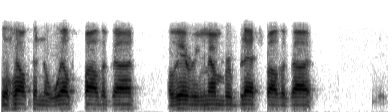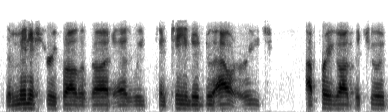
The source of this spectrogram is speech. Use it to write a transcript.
the health and the wealth, Father God, of every member. Bless, Father God, the ministry, Father God, as we continue to do outreach. I pray, God, that you would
